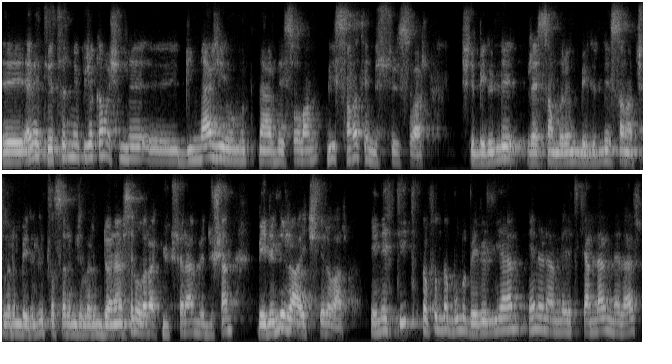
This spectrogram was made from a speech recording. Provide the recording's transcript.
e, evet yatırım yapacak ama şimdi e, binlerce yıllık neredeyse olan bir sanat endüstrisi var. İşte belirli ressamların, belirli sanatçıların, belirli tasarımcıların dönemsel olarak yükselen ve düşen belirli raiçleri var. NFT tarafında bunu belirleyen en önemli etkenler neler?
